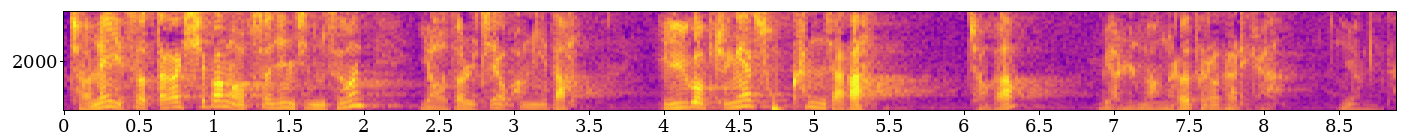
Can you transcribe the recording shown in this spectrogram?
전에 있었다가 시방 없어진 짐승은 여덟째 왕이다. 일곱 중에 속한 자라. 저가 멸망으로 들어가리라. 이겁니다.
